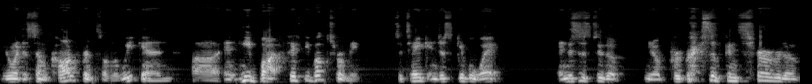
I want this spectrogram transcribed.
he went to some conference on the weekend, uh, and he bought 50 books from me to take and just give away. And this is to the you know progressive conservative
